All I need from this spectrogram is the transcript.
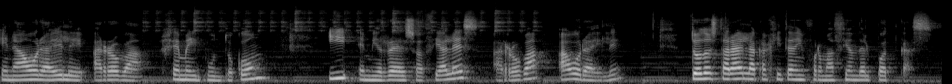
en ahoral.gmail.com y en mis redes sociales arroba ahoral. Todo estará en la cajita de información del podcast.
